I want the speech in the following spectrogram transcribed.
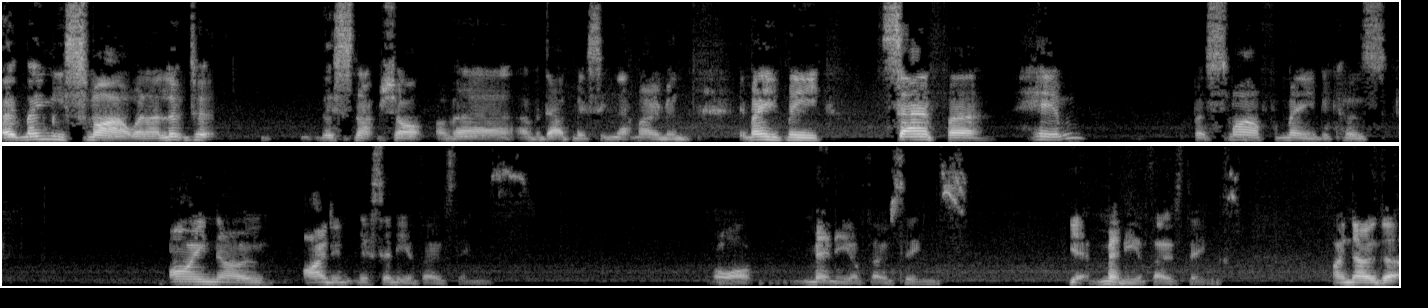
it made me smile when I looked at this snapshot of a of a dad missing that moment. It made me sad for him, but smile for me because I know I didn't miss any of those things, or many of those things. Yeah, many of those things. I know that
